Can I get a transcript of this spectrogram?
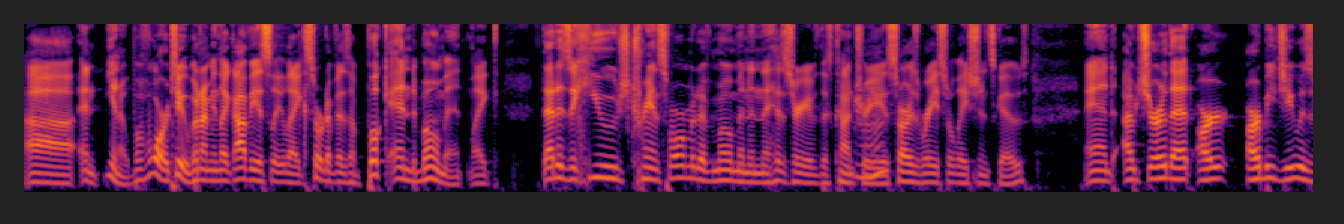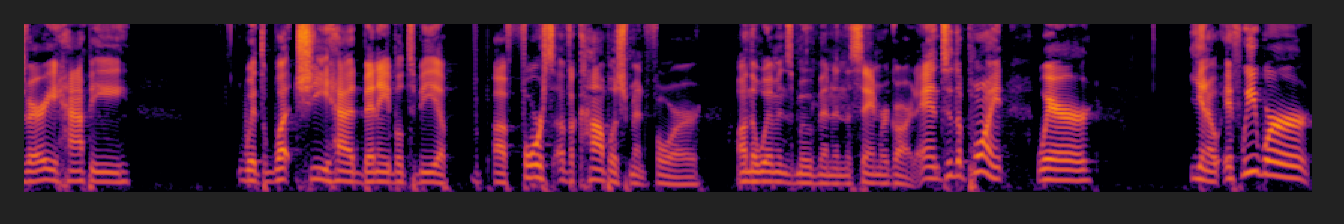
uh, and you know before too. But I mean, like obviously, like sort of as a bookend moment, like that is a huge transformative moment in the history of this country mm-hmm. as far as race relations goes. And I'm sure that our RBG was very happy with what she had been able to be a, a force of accomplishment for on the women's movement in the same regard, and to the point where, you know, if we were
